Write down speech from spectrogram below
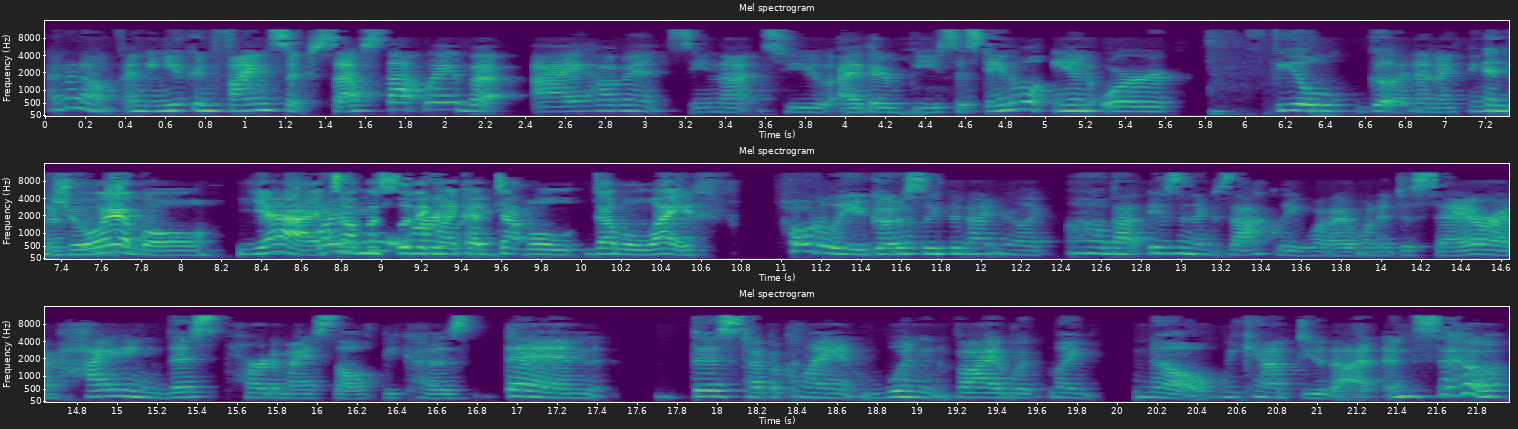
I don't know. I mean, you can find success that way, but I haven't seen that to either be sustainable and or feel good. And I think enjoyable. Yeah, it's almost living like, like a double double life totally you go to sleep at night and you're like oh that isn't exactly what i wanted to say or i'm hiding this part of myself because then this type of client wouldn't vibe with like no we can't do that. And so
